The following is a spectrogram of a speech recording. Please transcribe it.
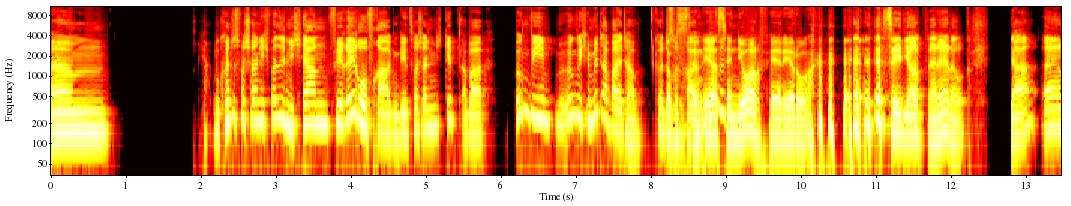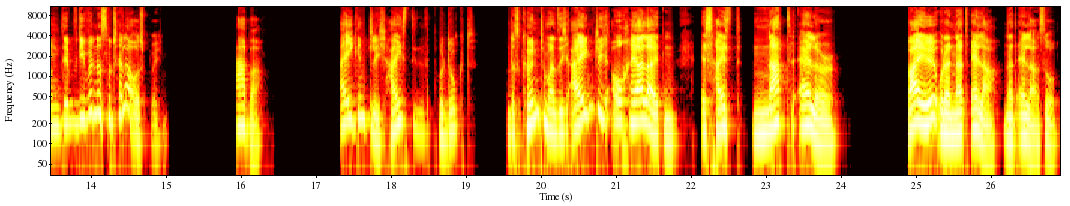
Ähm, ja, du könntest wahrscheinlich, weiß ich nicht, Herrn Ferrero fragen, den es wahrscheinlich nicht gibt, aber irgendwie, irgendwelche Mitarbeiter Ich könntest glaube, du es ist fragen. dann eher Senor Ferrero. Senor Ferrero. Ja, ähm, die, die würden das Nutella aussprechen. Aber eigentlich heißt dieses Produkt, und das könnte man sich eigentlich auch herleiten, es heißt Nutella. Weil, oder Nutella, Nutella, so.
